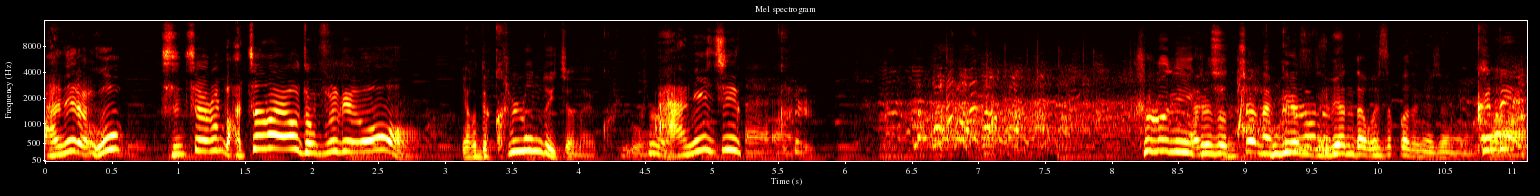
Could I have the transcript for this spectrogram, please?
아니라고? 진짜로 맞잖아요, 도플갱어. 야 근데 클론도 있잖아요. 클론. 아니지. 네. 클... 클론이 그래서 진짜 나 독일에서 데뷔한다고 했었거든요, 저는. 근데 자.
